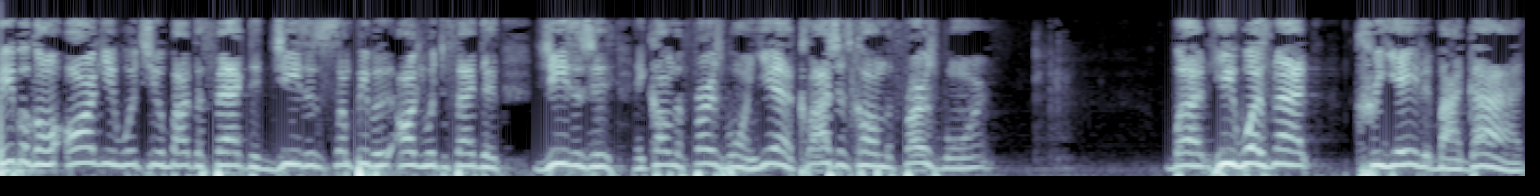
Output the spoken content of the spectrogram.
People gonna argue with you about the fact that Jesus. Some people argue with the fact that Jesus is. They call him the firstborn. Yeah, Colossians call him the firstborn, but he was not created by God.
